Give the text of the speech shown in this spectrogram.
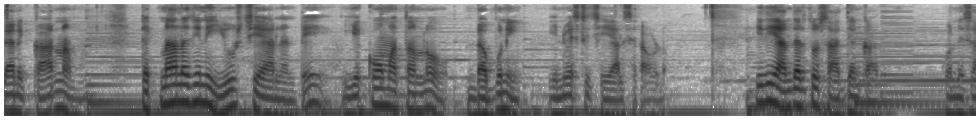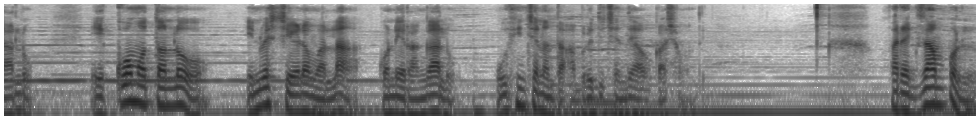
దానికి కారణం టెక్నాలజీని యూజ్ చేయాలంటే ఎక్కువ మొత్తంలో డబ్బుని ఇన్వెస్ట్ చేయాల్సి రావడం. ఇది అందరితో సాధ్యం కాదు. కొన్నిసార్లు ఎక్కువ మొత్తంలో ఇన్వెస్ట్ చేయడం వల్ల కొన్ని రంగాలు ఊహించినంత అభివృద్ధి చెందే అవకాశం ఉంది. ఫర్ ఎగ్జాంపుల్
